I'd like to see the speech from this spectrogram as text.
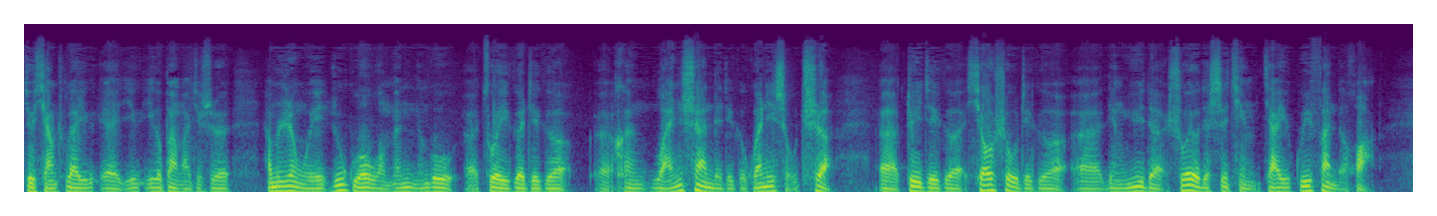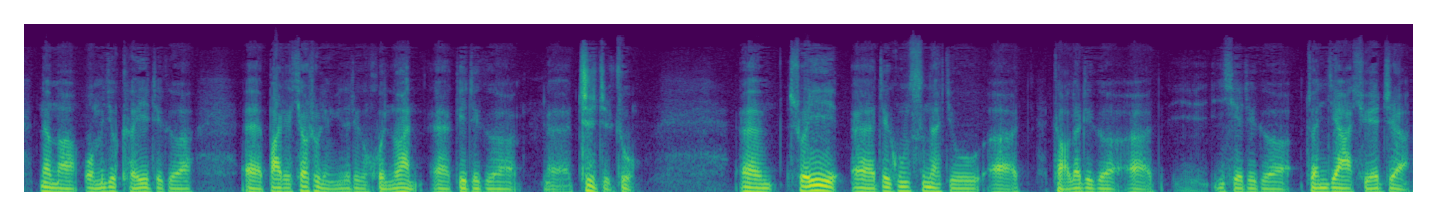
就想出来一个呃一一个办法，就是他们认为，如果我们能够呃做一个这个呃很完善的这个管理手册。呃，对这个销售这个呃领域的所有的事情加以规范的话，那么我们就可以这个呃把这个销售领域的这个混乱呃给这个呃制止住。嗯，所以呃这个公司呢就呃找了这个呃一些这个专家学者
